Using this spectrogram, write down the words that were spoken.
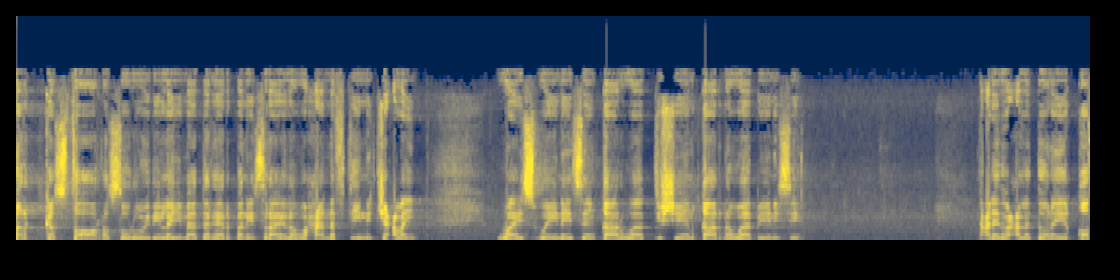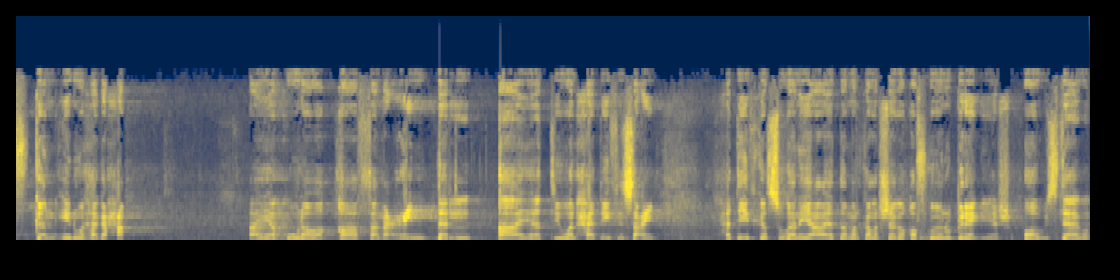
Mar kasta oo rasuul uu idinla yimaado reer bani israa'iiloo waxaa naftiinni jeclayn. Waa isweynayseen qaar waa disheen qaarna waa beeniseen. Macnaheeda waxaa la doonayay qofkan inuu haga xaq an yakuuna waqaafan cinda alaayati waalxadiidi saxiix. Xadiidka sugan iyo aayadda marka la sheego qofku inuu bireeg yeesho oo uu istaago.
